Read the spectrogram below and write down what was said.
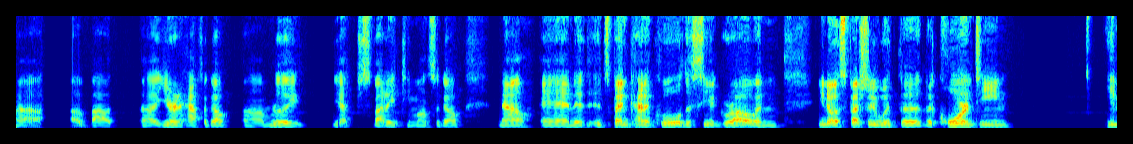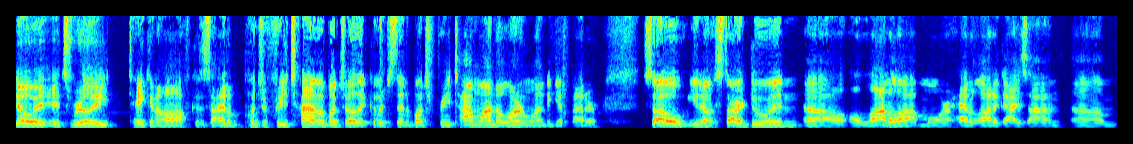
uh, about a year and a half ago um, really yeah just about 18 months ago now, and it, has been kind of cool to see it grow. And you know, especially with the the quarantine, you know, it, it's really taken off because I had a bunch of free time. A bunch of other coaches had a bunch of free time, wanted to learn, wanted to get better. So you know, started doing uh, a lot, a lot more. Had a lot of guys on, um,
